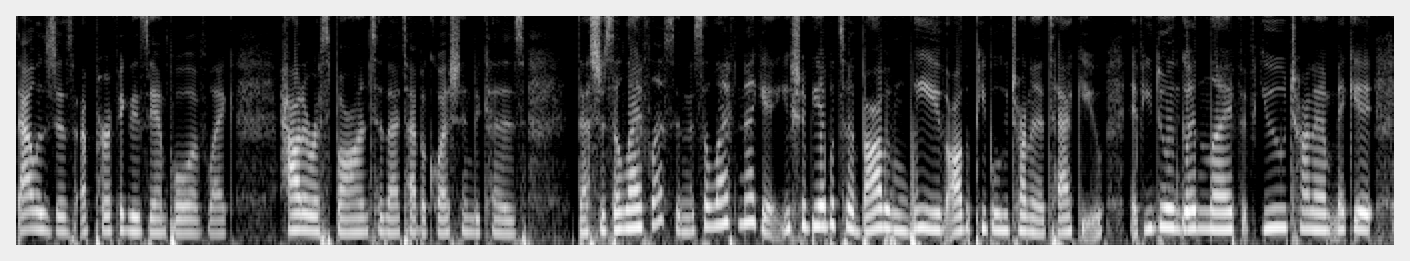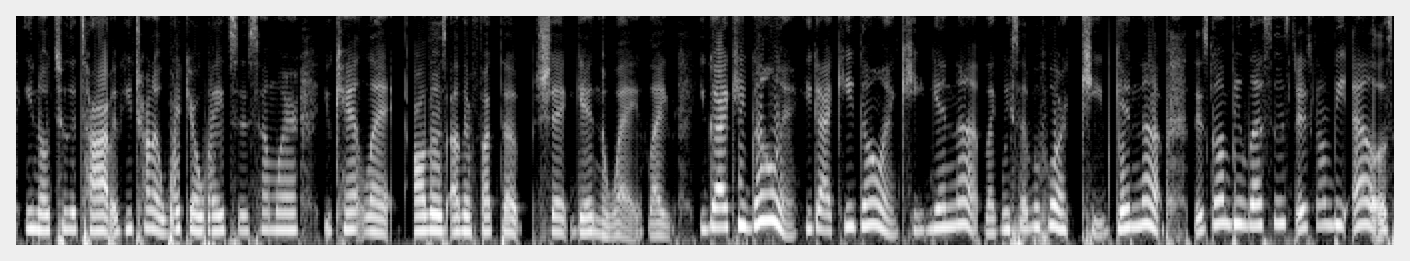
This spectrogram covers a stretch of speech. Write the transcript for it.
that was just a perfect example of like how to respond to that type of question because that's just a life lesson. It's a life nugget. You should be able to bob and weave all the people who trying to attack you. If you doing good in life, if you trying to make it, you know, to the top, if you trying to work your way to somewhere, you can't let all those other fucked up shit get in the way. Like you gotta keep going. You gotta keep going. Keep getting up. Like we said before, keep getting up. There's gonna be lessons. There's gonna be L's,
